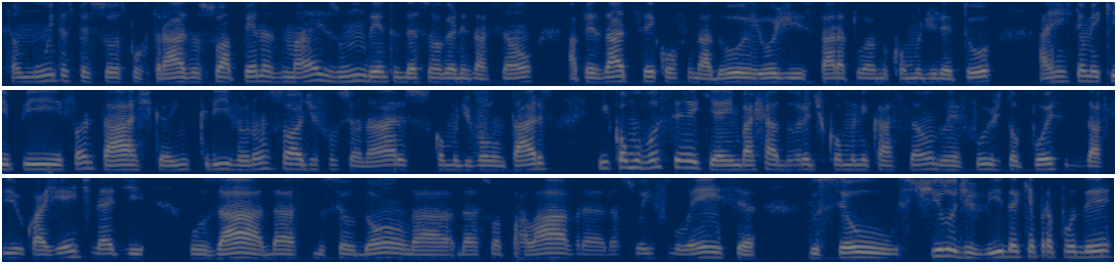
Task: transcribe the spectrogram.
São muitas pessoas por trás, eu sou apenas mais um dentro dessa organização. Apesar de ser cofundador e hoje estar atuando como diretor, a gente tem uma equipe fantástica, incrível, não só de funcionários, como de voluntários, e como você, que é embaixadora de comunicação do Refúgio, topou esse desafio com a gente, né, de usar da, do seu dom, da, da sua palavra, da sua influência, do seu estilo de vida, que é para poder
